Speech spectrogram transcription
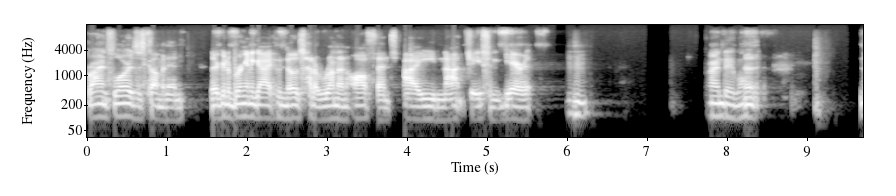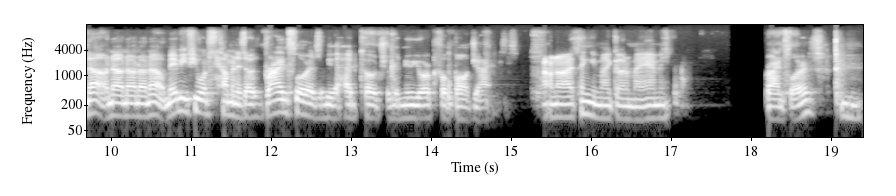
Brian Flores is coming in. They're going to bring in a guy who knows how to run an offense, i.e., not Jason Garrett. Brian Daboll. Uh, No, no, no, no, no. Maybe if he wants to come in as Brian Flores will be the head coach of the New York Football Giants. I don't know. I think he might go to Miami. Brian Flores. Mhm.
